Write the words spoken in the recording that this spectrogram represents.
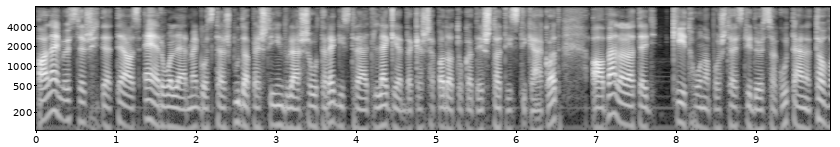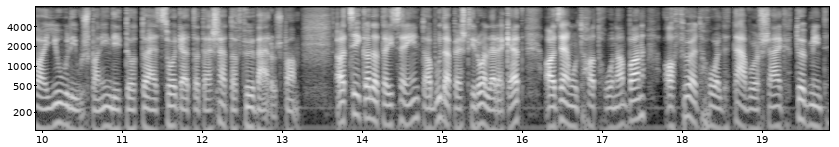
A Lime összesítette az e-roller megosztás budapesti indulása óta regisztrált legérdekesebb adatokat és statisztikákat. A vállalat egy két hónapos tesztidőszak után tavaly júliusban indította el szolgáltatását a fővárosban. A cég adatai szerint a budapesti rollereket az elmúlt hat hónapban a föld-hold távolság több mint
